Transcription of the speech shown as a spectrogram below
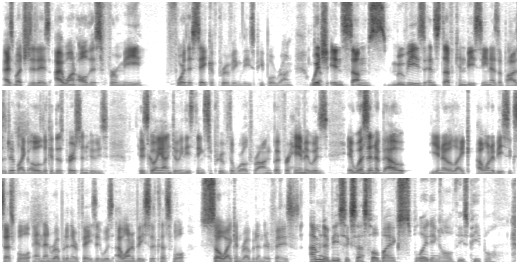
as much as it is I want all this for me for the sake of proving these people wrong. Which in some s- movies and stuff can be seen as a positive, like oh look at this person who's who's going out and doing these things to prove the world wrong. But for him, it was it wasn't about you know like I want to be successful and then rub it in their face. It was I want to be successful so I can rub it in their face. I'm gonna be successful by exploiting all of these people.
